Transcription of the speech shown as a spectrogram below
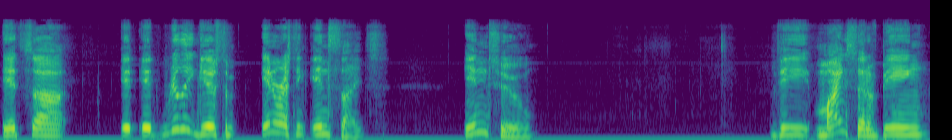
it's uh it it really gives some interesting insights into the mindset of being,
